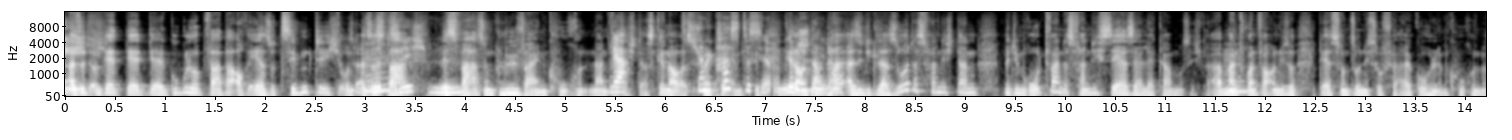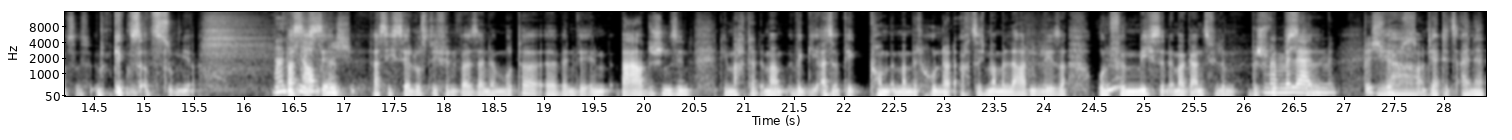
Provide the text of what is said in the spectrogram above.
also ich. und der, der, der Gugelhupf war aber auch eher so zimtig und also es war, mhm. es war so ein Glühweinkuchen, nannte Ja. sich das. Genau. Es Dann passt es wie- ja irgendwie Genau, und da, also die Glasur, das fand ich dann mit dem Rotwein, das fand ich sehr, sehr lecker, muss ich sagen. Aber mein Mhm. Freund war auch nicht so, der ist so und so nicht so für Alkohol im Kuchen, das ist im Gegensatz zu mir. Mag Was ich auch sehr, nicht. was ich sehr lustig finde, weil seine Mutter, äh, wenn wir im Badischen sind, die macht halt immer, also wir kommen immer mit 180 Marmeladengläser und für mich sind immer ganz viele beschwipste. Marmeladen mit beschwipst. Ja, und die hat jetzt eine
